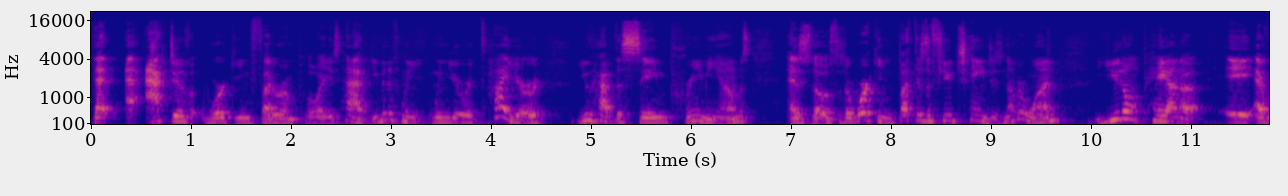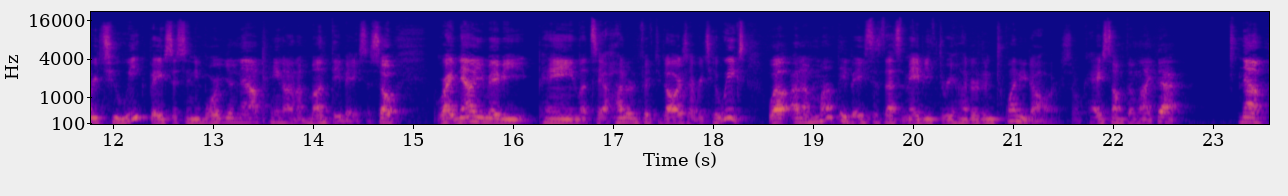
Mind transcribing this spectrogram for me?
that active working federal employees have. Even if when, when you're retired, you have the same premiums as those that are working, but there's a few changes. Number one, you don't pay on a, a every two week basis anymore. You're now paying on a monthly basis. So right now you may be paying, let's say, $150 every two weeks. Well, on a monthly basis, that's maybe $320, okay? Something like that. Now,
